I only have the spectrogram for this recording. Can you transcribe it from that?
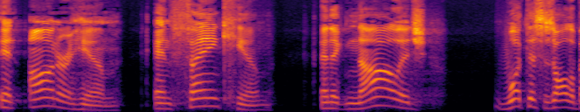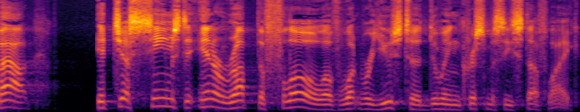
and honor Him and thank Him and acknowledge what this is all about, it just seems to interrupt the flow of what we're used to doing Christmassy stuff like.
